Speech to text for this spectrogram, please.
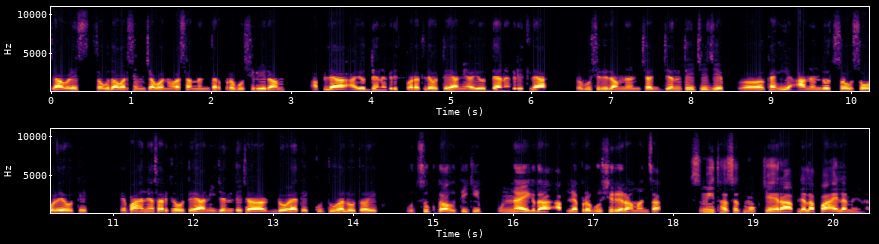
ज्यावेळेस चौदा वर्षांच्या वनवासानंतर प्रभू श्रीराम आपल्या अयोध्या नगरीत परतले होते आणि अयोध्या नगरीतल्या प्रभू श्रीरामांच्या जनतेचे जे काही आनंदोत्सव सोहळे होते ते पाहण्यासारखे होते आणि जनतेच्या डोळ्यात एक कुतूहल होतं एक उत्सुकता होती की पुन्हा एकदा आपल्या प्रभू श्रीरामांचा स्मित हसतमुख चेहरा आपल्याला पाहायला मिळणार.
